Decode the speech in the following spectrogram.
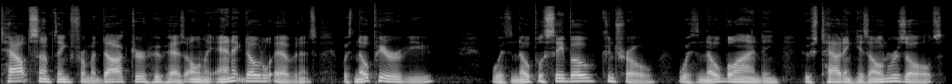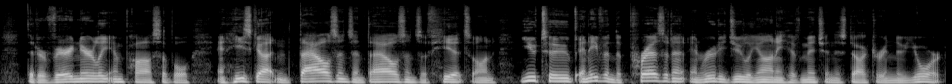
tout something from a doctor who has only anecdotal evidence with no peer review, with no placebo control, with no blinding who's touting his own results that are very nearly impossible. And he's gotten thousands and thousands of hits on YouTube. And even the president and Rudy Giuliani have mentioned this doctor in New York.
